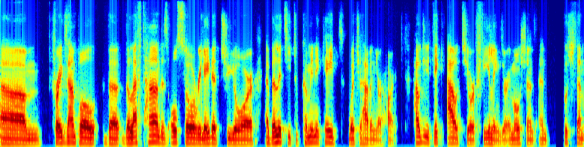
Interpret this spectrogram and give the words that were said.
um, for example, the, the left hand is also related to your ability to communicate what you have in your heart. How do you take out your feelings, your emotions, and push them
